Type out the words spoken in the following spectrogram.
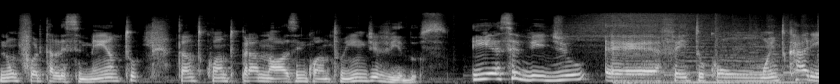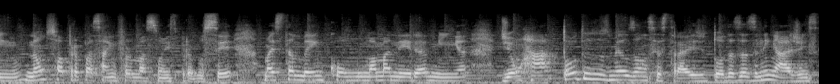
num fortalecimento, tanto quanto para nós nós enquanto indivíduos. E esse vídeo é feito com muito carinho, não só para passar informações para você, mas também como uma maneira minha de honrar todos os meus ancestrais de todas as linhagens,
